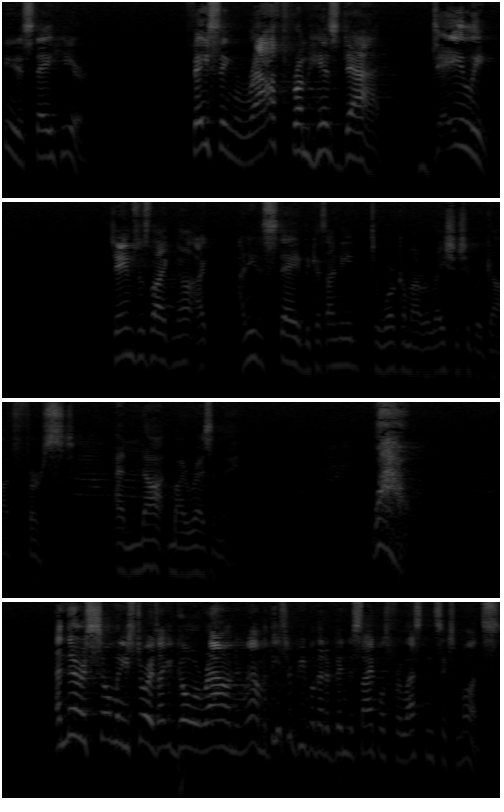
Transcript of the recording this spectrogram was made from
he needed to stay here, facing wrath from his dad daily. James was like, No, I, I need to stay because I need to work on my relationship with God first and not my resume. Wow. And there are so many stories. I could go around and around, but these are people that have been disciples for less than six months.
